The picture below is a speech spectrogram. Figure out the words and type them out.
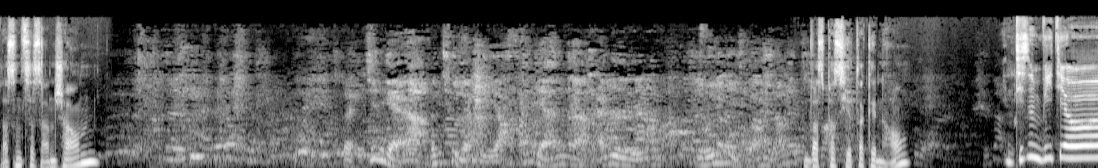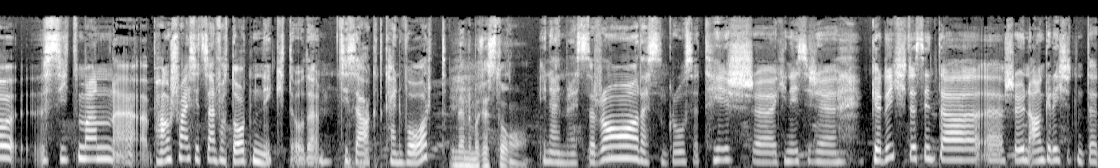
Lass uns das anschauen. Was passiert da genau? In diesem Video sieht man, äh, Pang Shui sitzt einfach dort und nickt, oder? Sie sagt kein Wort. In einem Restaurant. In einem Restaurant, da ist ein großer Tisch, äh, chinesische Gerichte sind da äh, schön angerichtet und der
